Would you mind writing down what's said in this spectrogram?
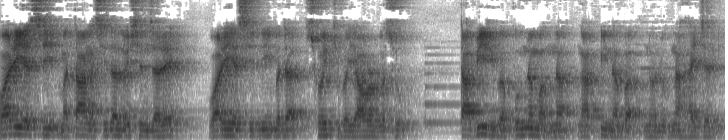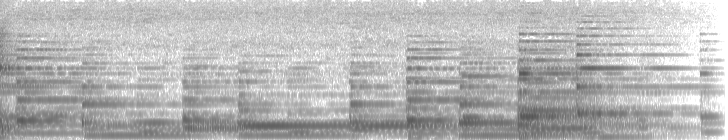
ꯋꯥꯔꯤ ꯑꯁꯤ ꯃꯇꯥꯡ ꯑꯁꯤꯗ ꯂꯣꯏꯁꯤꯟꯖꯔꯦ ꯋꯥꯔꯤ ꯑꯁꯤ ꯂꯤꯕꯗ ꯁꯣꯏꯈꯤꯕ ꯌꯥꯎꯔꯕꯁꯨ ꯇꯥꯕꯤꯔꯤꯕ ꯄꯨꯝꯅꯃꯛꯅ ꯉꯥꯛꯄꯤꯅꯕ ꯅꯣꯂꯨꯛꯅ ꯍꯥꯏꯖꯔꯤ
